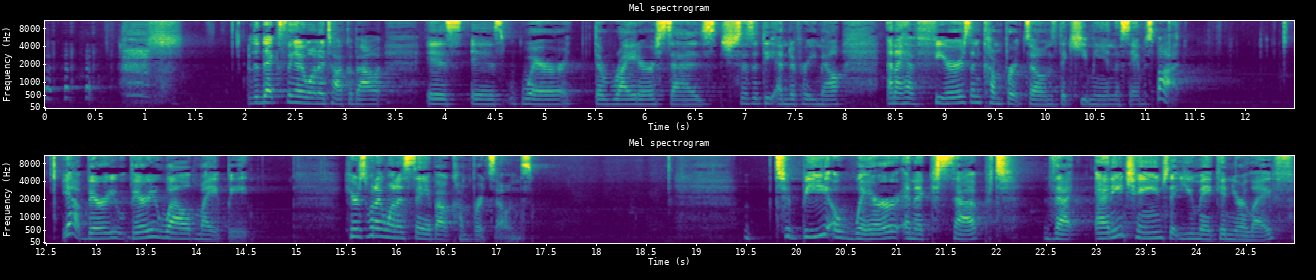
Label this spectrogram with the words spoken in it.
the next thing I want to talk about is is where the writer says she says at the end of her email and i have fears and comfort zones that keep me in the same spot yeah, very, very well might be. Here's what I want to say about comfort zones to be aware and accept that any change that you make in your life,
